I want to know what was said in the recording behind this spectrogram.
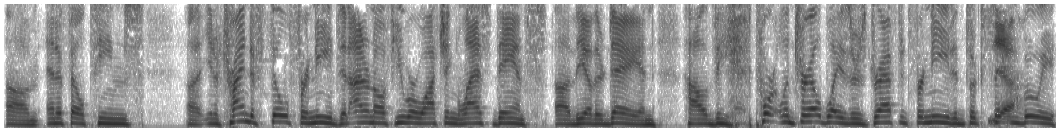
um, NFL teams – uh, you know, trying to fill for needs. And I don't know if you were watching Last Dance uh, the other day and how the Portland Trailblazers drafted for need and took Sam yeah. Bowie,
